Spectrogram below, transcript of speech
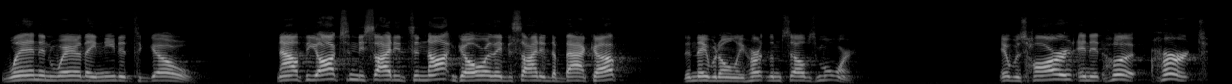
when and where they needed to go. Now, if the oxen decided to not go or they decided to back up, then they would only hurt themselves more. It was hard and it hurt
